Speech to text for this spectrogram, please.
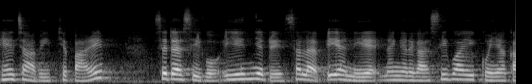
ခဲ့ကြပြီးဖြစ်ပါတယ်။စစ်တပ်စီကိုအရေးမြစ်တွေဆက်လက်ပေးအပ်နေတဲ့နိုင်ငံတကာစီးပွားရေးကွန်ရက်က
